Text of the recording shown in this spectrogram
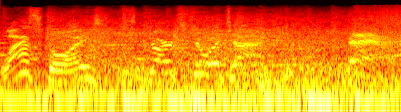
Blastoise starts to attack. Bam!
